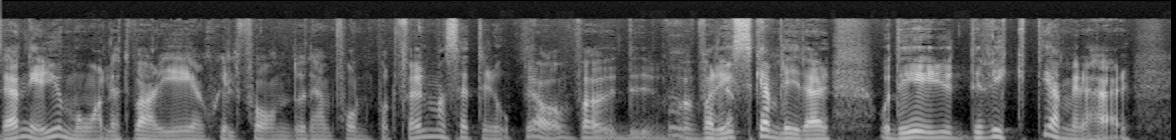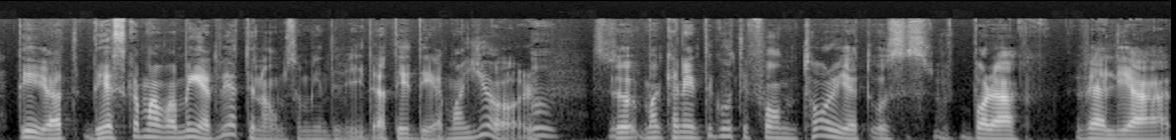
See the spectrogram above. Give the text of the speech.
Sen är ju målet varje enskild fond och den fondportfölj man sätter ihop, ja, vad, vad risken blir där. Och det är ju det viktiga med det här. Det är ju att det ska man vara medveten om som individ, att det är det man gör. Mm. Så man kan inte gå till fondtorget och bara välja eh,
